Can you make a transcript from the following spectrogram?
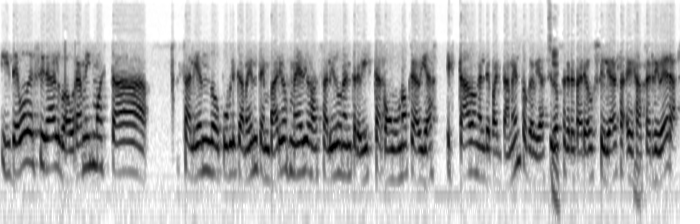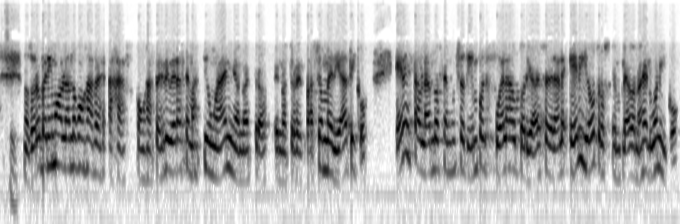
y debo decir algo, ahora mismo está saliendo públicamente en varios medios, ha salido una entrevista con uno que había estado en el departamento, que había sido secretario auxiliar, eh, Jafé Rivera. Nosotros venimos hablando con Jafé, con Jafé Rivera hace más de un año en, nuestro, en nuestros espacios mediáticos. Él está hablando hace mucho tiempo, él fue a las autoridades federales, él y otros empleados, no es el único.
